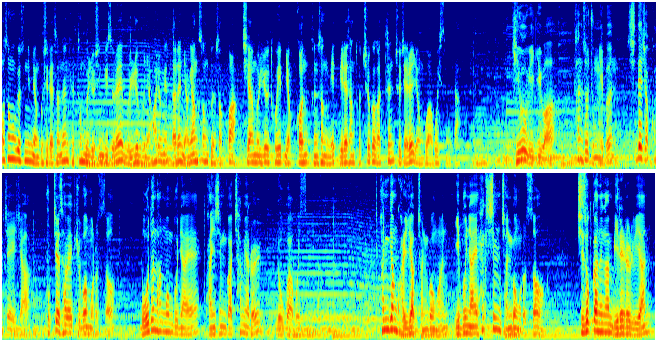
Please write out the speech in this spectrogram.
허성우 교수님 연구실에서는 교통물류 신기술의 물류 분야 활용에 따른 영향성 분석과 지하물류 도입 여건 분석 및 미래상 도출과 같은 주제를 연구하고 있습니다. 기후 위기와 탄소 중립은 시대적 과제이자 국제사회 규범으로서 모든 학문 분야에 관심과 참여를 요구하고 있습니다. 환경관리학 전공은 이 분야의 핵심 전공으로서 지속가능한 미래를 위한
